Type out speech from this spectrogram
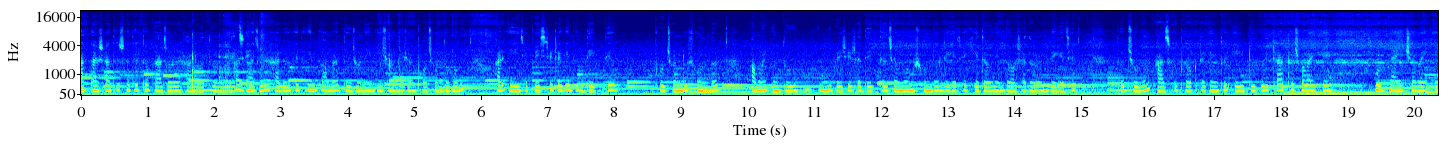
আর তার সাথে সাথে তো গাজরের হালুয়া তো রয়েছে। গাজরের হালুয়া খেতে কিন্তু আমরা দুজনেই ভীষণ ভীষণ পছন্দ করি। আর এই যে পেস্ট্রিটা কিন্তু দেখতে প্রচণ্ড সুন্দর। আমার কিন্তু পেস্ট্রিটা দেখতেও যেমন সুন্দর লেগেছে, খেতেও কিন্তু অসাধারণ লেগেছে। তো চলুন আজকের ব্লগটা কিন্তু এইটুকুই। টাটা সবাইকে। গুড নাইট সবাইকে।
